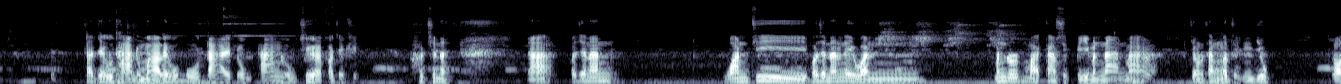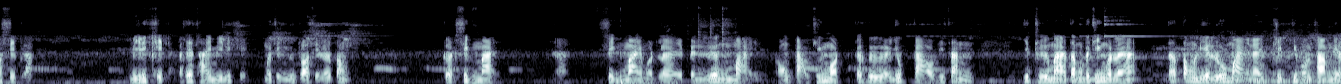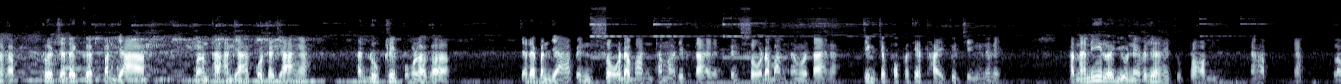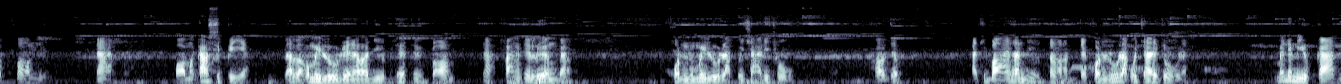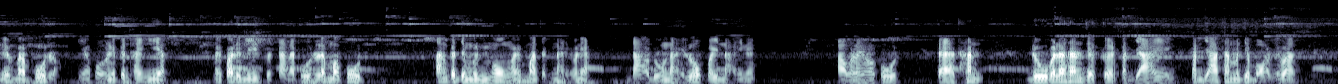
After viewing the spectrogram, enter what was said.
ถ้าจะอุทานออกมาเลยโอ้โหตายหลงทางหลงเชื่อเขาจะผิด เพราะฉะนั้นนะเพราะฉะนั้นวันที่เพราะฉะนั้นในวันมันมาเก้าสิบปีมันนานมากล้วจนกระทั่งมาถึงยุครอสิบแล้ว มีลิขิตประเทศไทยมีลิขิตมาถึงยุครอสิบแล้วต้องเกิดสิ่งใหม่ สิ่งใหม่หมดเลย เป็นเรื่องใหม่ของเก่าทิ้งหมด ก็คืออายุเก่าที่ท่านยึดถือมาต้องไปทิ้งหมดเลยฮะแล้วต้องเรียนรู้ใหม่ในคลิปที่ผมทำนี่แหละครับ เพื่อจะได้เกิดปัญญาเหมือนพระอัญญาโกฏย่างไงท่านดูคลิปผมแล้วก็จะได้ปัญญาเป็นโสดาบันธรรมาธิปไตย เป็นโสดาบันธรรมาธิปไตยนะจึงจะพบประเทศไทยตัวจริงนั่นเองขณะนี้เราอยู่ในประเทศไทยตัวปลอมนะครับเนี่ยเราปลอมอยู่นะปลอมมาเก้าสิบปีอะแล้วเราก็ไม่รู้ด้วยนะว่าอยู่ประเทศตัวปลอมนะฟังแต่เรื่องแบบ คนไม่รู้หลักวิชาที่ถูก เขาจะอธิบายท่านอยู่ตลอด แต่คนรู้หลักวิชาที่ถูกแหละไม่ได้มีโอกาสนี่มาพูดหรอกอย่างผมนี่เป็นไทยเงียบ ไม่ค่อยได้มีโอกาสมาพูดแล้วมาพูด ท่านก็จะมึนงงว่ามาจากไหนวะเนี่ย ดาวดวงไหนโลกใบไหนเนี่ยเอาอะไรมาพูด แต่ท่านดูไปแล้วท่านจะเกิดปัญญาเอง ปัญญาท่านมันจะบอกเลยว่า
